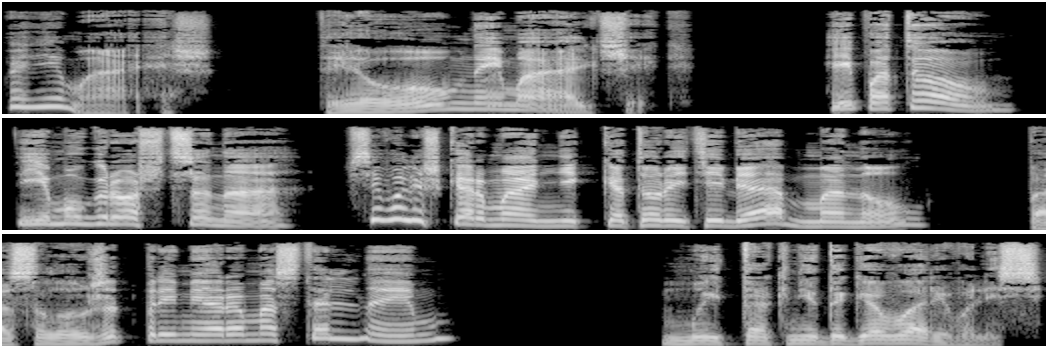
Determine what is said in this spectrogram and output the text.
понимаешь. Ты умный мальчик. И потом, ему грош цена. Всего лишь карманник, который тебя обманул. Послужит примером остальным. Мы так не договаривались.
